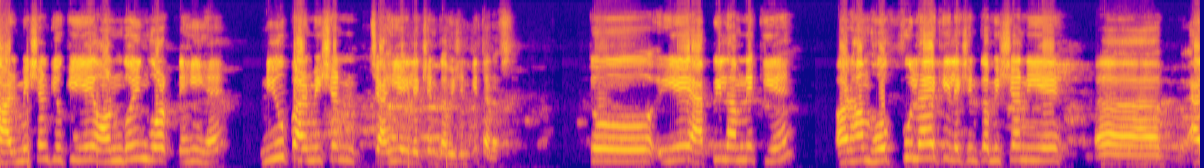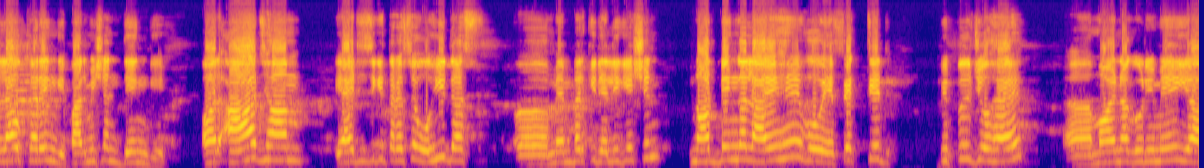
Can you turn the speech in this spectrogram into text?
परमिशन क्योंकि ये ऑनगोइंग वर्क नहीं है न्यू परमिशन चाहिए इलेक्शन कमीशन की तरफ़ से। तो ये अपील हमने किए। और हम होपफुल है कि इलेक्शन कमीशन ये अलाउ करेंगे परमिशन देंगे और आज हम एआईटीसी की तरफ से वही दस मेंबर की डेलीगेशन नॉर्थ बंगाल आए हैं वो इफेक्टेड पीपल जो है अ, मोयनागुड़ी में या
